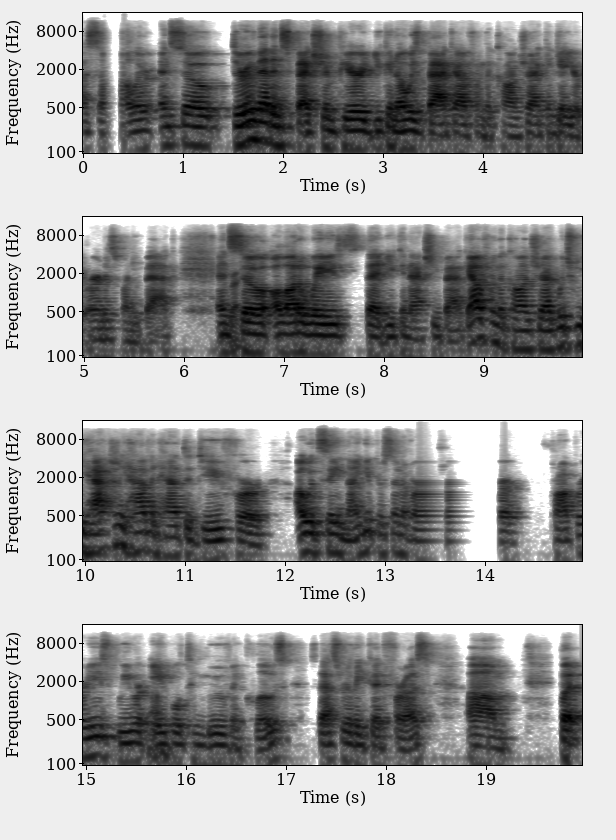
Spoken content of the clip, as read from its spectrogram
a seller. And so during that inspection period, you can always back out from the contract and get your earnest money back. And right. so a lot of ways that you can actually back out from the contract, which we actually haven't had to do for, I would say 90% of our, our properties, we were able to move and close. So that's really good for us. Um, but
